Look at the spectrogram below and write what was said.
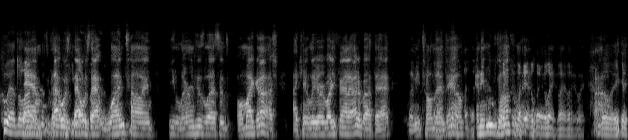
who has a Cam, lot of that was that was that one time he learned his lessons. Oh my gosh, I can't believe everybody found out about that. Let me tone that down. And he moved wait, on from wait, that. Wait, wait, wait, wait, wait. Wow. Wait, wait,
